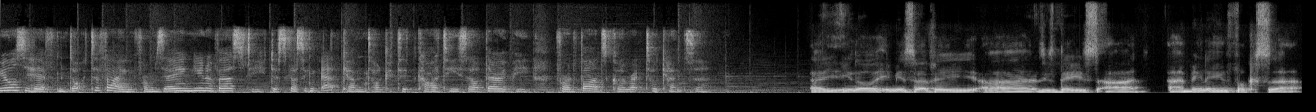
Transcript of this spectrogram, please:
We also hear from Dr. Fang from Zhejiang University discussing EpCAM targeted CAR T cell therapy for advanced colorectal cancer. Uh, you know, immunotherapy uh, these days are uh, mainly focus uh,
